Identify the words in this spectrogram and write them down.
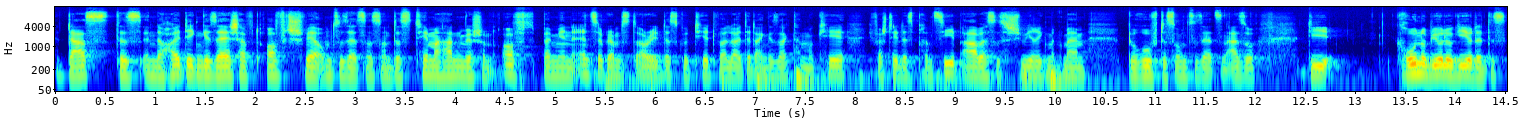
dass das in der heutigen Gesellschaft oft schwer umzusetzen ist. Und das Thema hatten wir schon oft bei mir in der Instagram-Story diskutiert, weil Leute dann gesagt haben, okay, ich verstehe das Prinzip, aber es ist schwierig mit meinem Beruf das umzusetzen. Also die Chronobiologie oder das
